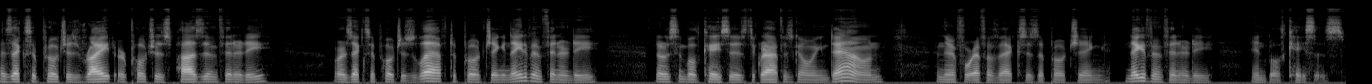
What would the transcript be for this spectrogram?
as x approaches right or approaches positive infinity, or as x approaches left, approaching negative infinity, Notice in both cases the graph is going down, and therefore f of x is approaching negative infinity in both cases.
